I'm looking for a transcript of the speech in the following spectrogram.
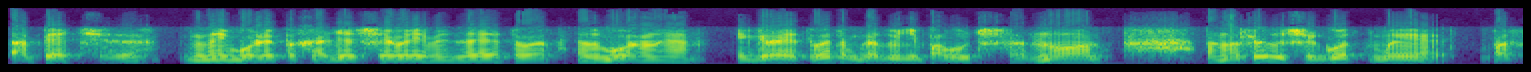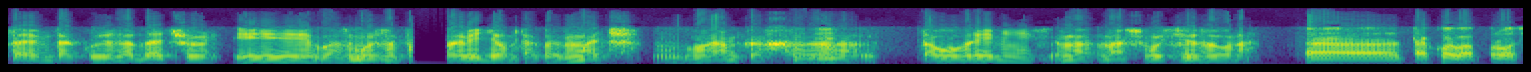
опять э, наиболее подходящее время для этого сборная играет в этом году не получится. Но на следующий год мы поставим такую задачу и, возможно, проведем такой матч в рамках э, того времени на, нашего сезона. Э, такой вопрос.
